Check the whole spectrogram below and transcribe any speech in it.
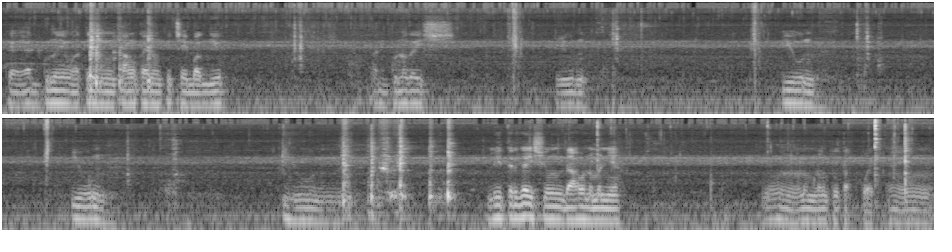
Kaya add ko na yung ating tangkay ng pichay bagyo. Add ko na guys. Yun. Yun. Yun. Yun. Liter guys yung dahon naman niya. Yung ano lang tutak po eh. Yung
